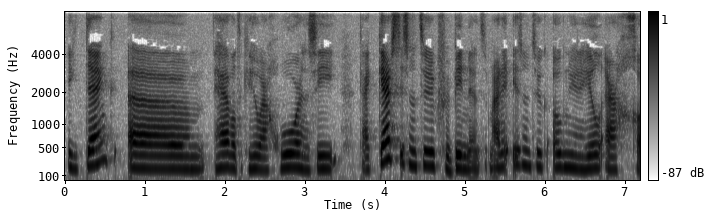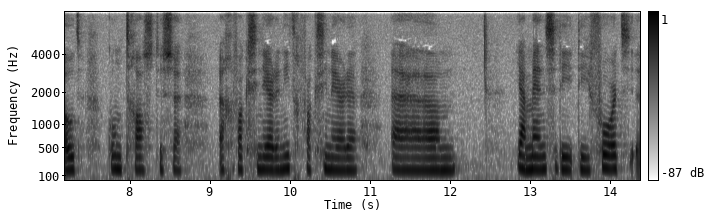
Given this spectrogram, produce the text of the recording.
ik denk, uh, hè, wat ik heel erg hoor en zie. Kijk, kerst is natuurlijk verbindend. Maar er is natuurlijk ook nu een heel erg groot contrast tussen uh, gevaccineerde en niet-gevaccineerde. Uh, ja, mensen die, die voor, het, uh,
